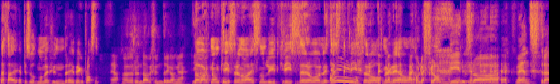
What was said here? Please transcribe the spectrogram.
Dette er episode nummer 100 i Byggeplassen. Ja, Runda av 100 ganger. I Det har vært noen kriser underveis. Noen lydkriser og litt gjestekriser og alt mulig. Her Og, kom det flagg inn fra venstre.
